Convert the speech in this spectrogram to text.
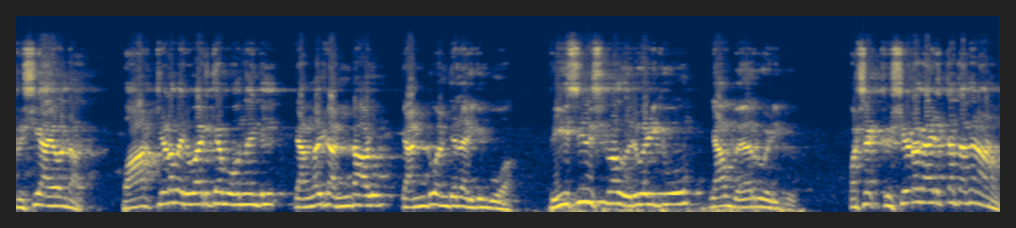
കൃഷി ആയതുകൊണ്ടാ പാർട്ടിയുടെ പരിപാടിക്കാൻ പോകുന്നതെങ്കിൽ ഞങ്ങൾ രണ്ടാളും രണ്ട് വണ്ടിയിലായിരിക്കും പോവാ പി സി വിഷ്ണുനാഥ് ഒരു വഴിക്ക് പോവും ഞാൻ വേറൊരു വഴിക്ക് പോവും. പക്ഷെ കൃഷിയുടെ കാര്യത്തിൽ അങ്ങനാണോ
